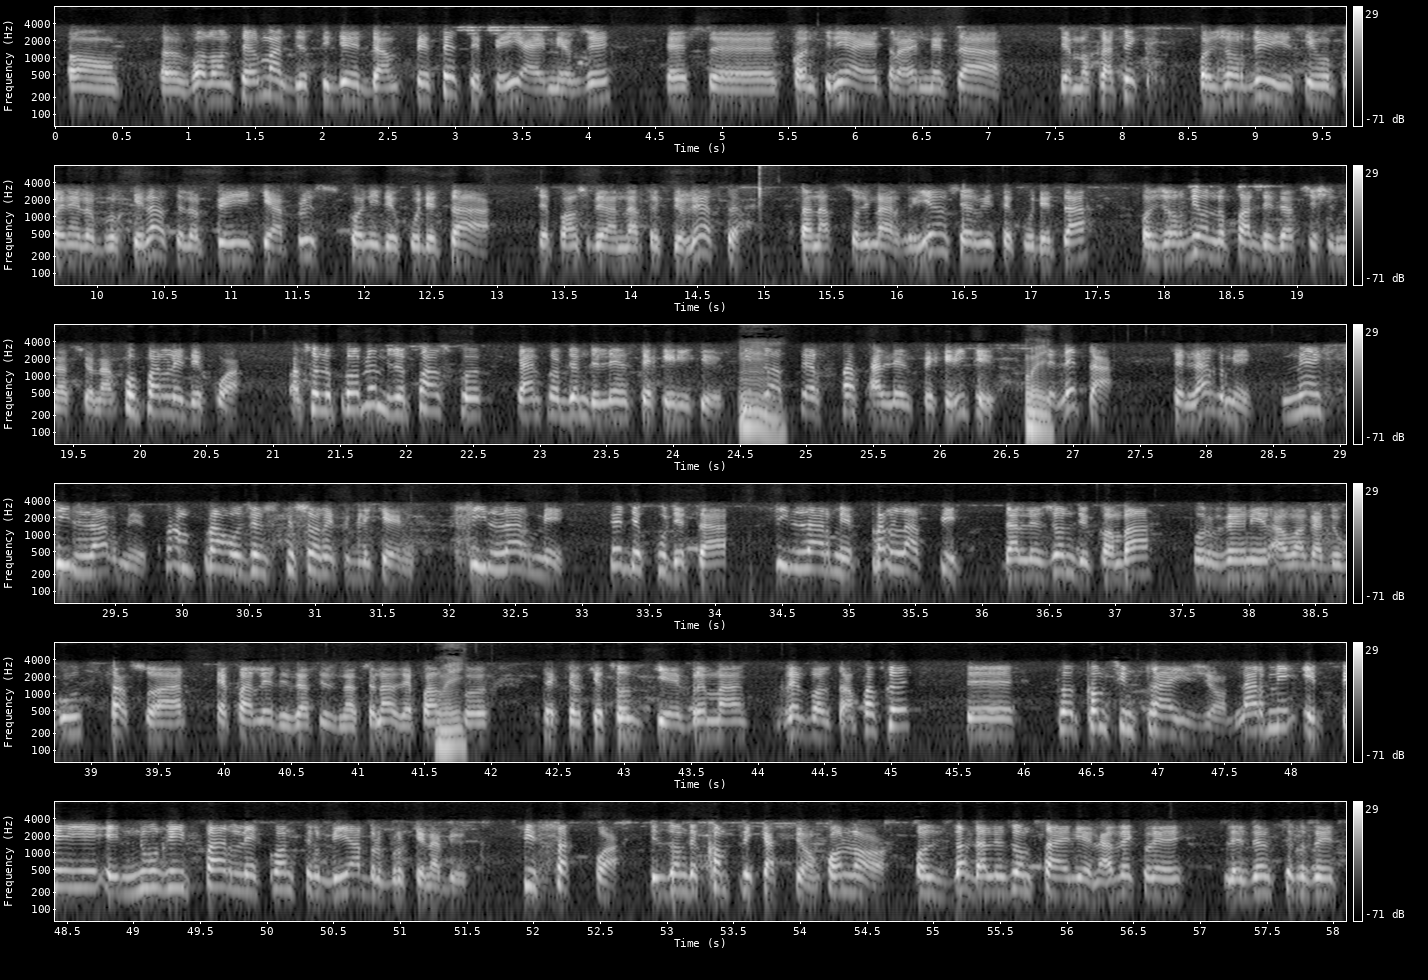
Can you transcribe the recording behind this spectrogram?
ont volontairement décidé d'empêcher ce pays à émerger et se continuer à être un État démocratique. Aujourd'hui, si vous prenez le Burkina, c'est le pays qui a plus connu des coups d'État, je pense bien en Afrique de l'Est. Ça n'a absolument rien servi ces coups d'État. Aujourd'hui, on nous parle des institutions nationales. Pour parler de quoi? Parce que le problème, je pense qu'il y a un problème de l'insécurité. Qui Hmm. doit faire face à l'insécurité Oui. C'est l'État, c'est l'armée. Mais si l'armée s'en prend aux institutions républicaines, si l'armée fait des coups d'État, si l'armée par la suite dans les zones de combat pour venir à Ouagadougou, s'asseoir et parler des assises nationales, je pense Oui. que c'est quelque chose qui est vraiment révoltant. Parce que euh, co- comme c'est une trahison, l'armée est payée et nourrie par les contribuables burkinabés. Si chaque fois ils ont des complications au nord, aux- dans les zones sahéliennes, avec les, les insurgés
